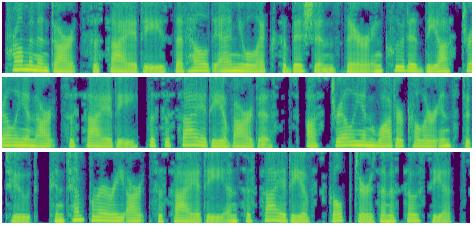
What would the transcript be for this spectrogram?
Prominent art societies that held annual exhibitions there included the Australian Art Society, the Society of Artists, Australian Watercolour Institute, Contemporary Art Society and Society of Sculptors and Associates.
